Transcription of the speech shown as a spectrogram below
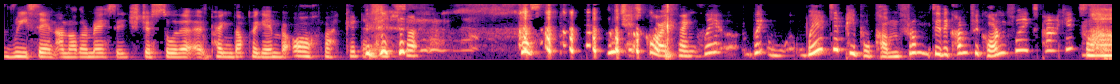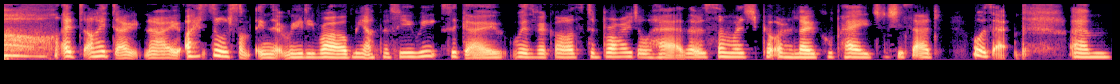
resent another message just so that it pinged up again. But oh my goodness, I'm so- just, just got to think where, where do people come from? Do they come for cornflakes packets? I, I don't know. I saw something that really riled me up a few weeks ago with regards to bridal hair. There was someone she put on a local page and she said, what was it? Um,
